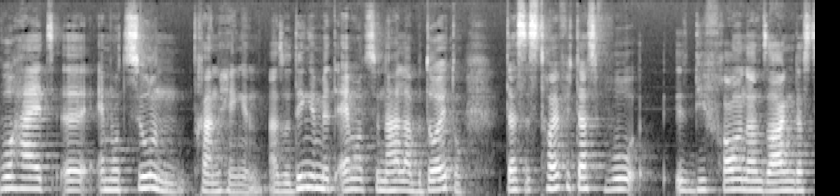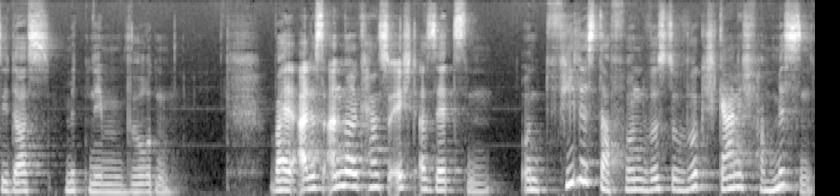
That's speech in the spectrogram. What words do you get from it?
wo halt äh, Emotionen dranhängen, also Dinge mit emotionaler Bedeutung. Das ist häufig das, wo äh, die Frauen dann sagen, dass die das mitnehmen würden. Weil alles andere kannst du echt ersetzen. Und vieles davon wirst du wirklich gar nicht vermissen.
